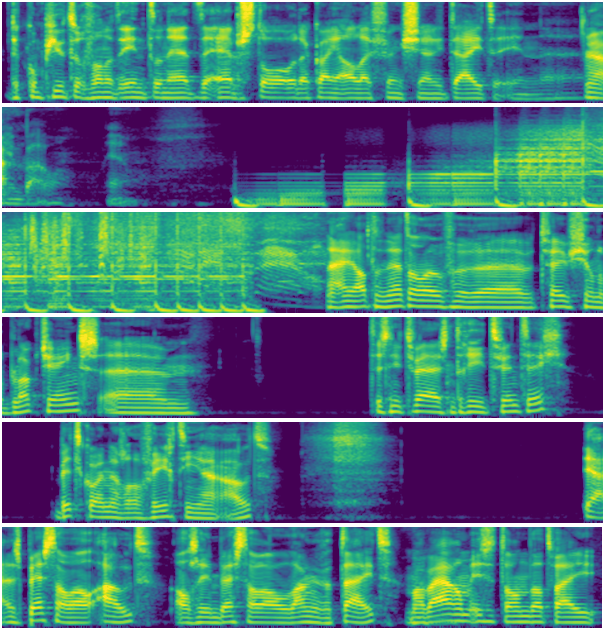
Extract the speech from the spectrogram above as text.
de computer van het internet, de App Store. Daar kan je allerlei functionaliteiten in, eh Ja. in bouwen. Ja. Nou, je had het net al over twee verschillende blockchains. Ehm, het is nu 2023. Bitcoin is al 14 jaar oud. Ja, is best al wel oud. Als in best al wel langere tijd. Maar waarom is het dan dat wij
